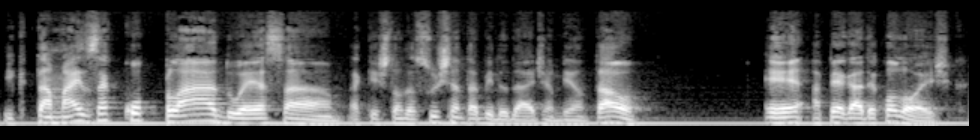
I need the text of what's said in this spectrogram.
e que está mais acoplado a essa a questão da sustentabilidade ambiental é a pegada ecológica.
